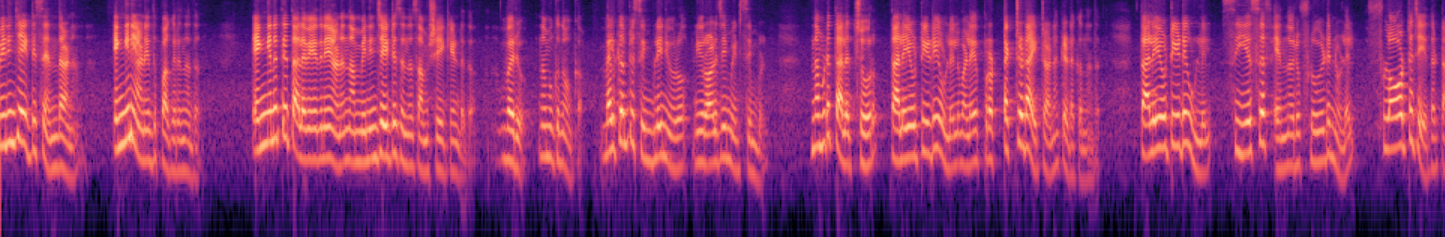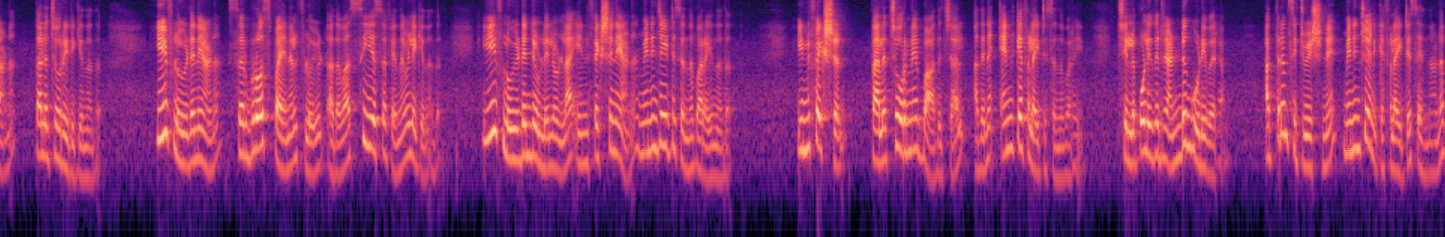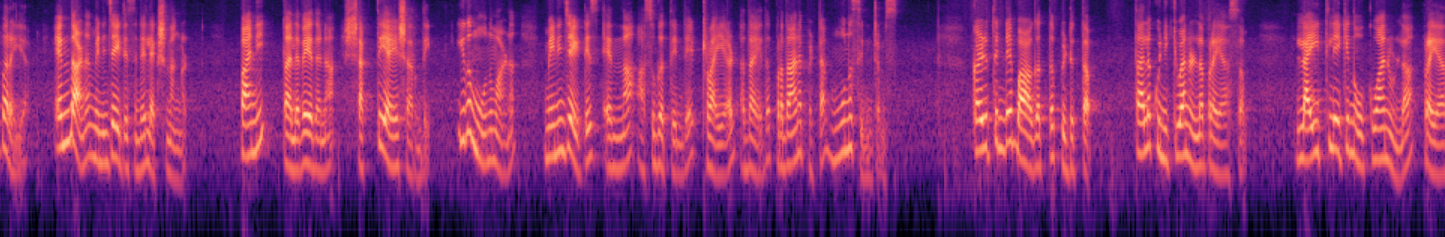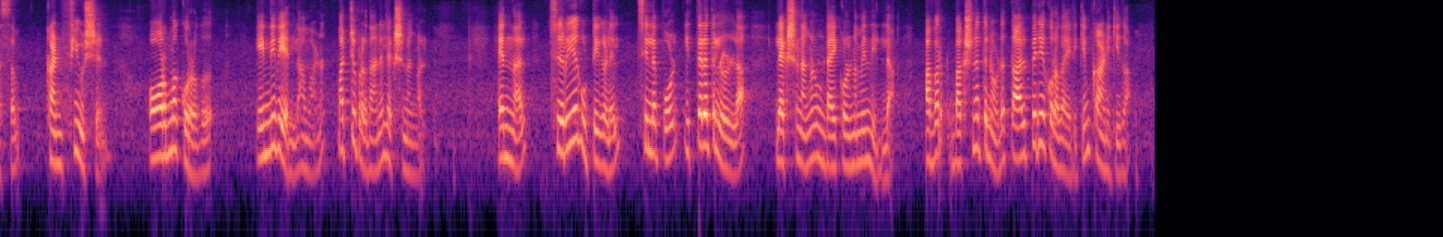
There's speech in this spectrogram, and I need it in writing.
Meningitis എന്താണ്? എങ്ങനെയാണ് ഇത് പകരുന്നത്? എങ്ങനത്തെ തലവേദനയാണ് നാം മെനിഞ്ചൈറ്റിസ് എന്ന് സംശയിക്കേണ്ടത്? വരൂ നമുക്ക് നോക്കാം. Welcome to simply neuro neurology med simple നമ്മുടെ തലച്ചോർ തലയോട്ടിയുടെ ഉള്ളിൽ വളരെ പ്രൊട്ടക്റ്റഡ് ആയിട്ടാണ് കിടക്കുന്നത്. തലയോട്ടിയുടെ ഉള്ളിൽ സി എസ് എഫ് എന്നൊരു ഫ്ലൂയിഡിനുള്ളിൽ ഫ്ലോട്ട് ചെയ്തിട്ടാണ് തലച്ചോർ ഇരിക്കുന്നത്. ഈ ഫ്ലൂയിഡിനെയാണ് സെർബ്രോസ്പൈനൽ ഫ്ലൂയിഡ് അഥവാ സി എസ് എഫ് എന്ന് വിളിക്കുന്നത്. ഈ ഫ്ലൂയിഡിന്റെ ഉള്ളിലുള്ള ഇൻഫെക്ഷനെയാണ് മെനിഞ്ചൈറ്റിസ് എന്ന് പറയുന്നത്. ഇൻഫെക്ഷൻ തലച്ചോറിനെ ബാധിച്ചാൽ അതിന് എൻകെഫലൈറ്റിസ് എന്ന് പറയും. ചിലപ്പോൾ ഇത് രണ്ടും കൂടി വരാം. അത്തരം സിറ്റുവേഷനെ മെനിഞ്ചോ എൻകെഫലൈറ്റിസ് എന്നാണ് പറയുക. എന്താണ് മെനിഞ്ചൈറ്റിസിന്റെ ലക്ഷണങ്ങൾ? പനി തലവേദന ശക്തിയായ ഛർദി. ഇത് മൂന്നുമാണ് മെനിഞ്ചൈറ്റിസ് എന്ന അസുഖത്തിന്റെ ട്രയഡ് അതായത് പ്രധാനപ്പെട്ട മൂന്ന് സിംറ്റംസ് കഴുത്തിന്റെ ഭാഗത്ത് പിടുത്തം തല കുനിക്കുവാനുള്ള പ്രയാസം ലൈറ്റിലേക്ക് നോക്കുവാനുള്ള പ്രയാസം കൺഫ്യൂഷൻ ഓർമ്മക്കുറവ് എന്നിവയെല്ലാമാണ് മറ്റു പ്രധാന ലക്ഷണങ്ങൾ. എന്നാൽ ചെറിയ കുട്ടികളിൽ ചിലപ്പോൾ ഇത്തരത്തിലുള്ള ലക്ഷണങ്ങൾ ഉണ്ടായിക്കൊള്ളണമെന്നില്ല. അവർ ഭക്ഷണത്തിനോട് താല്പര്യക്കുറവായിരിക്കും കാണിക്കുക.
